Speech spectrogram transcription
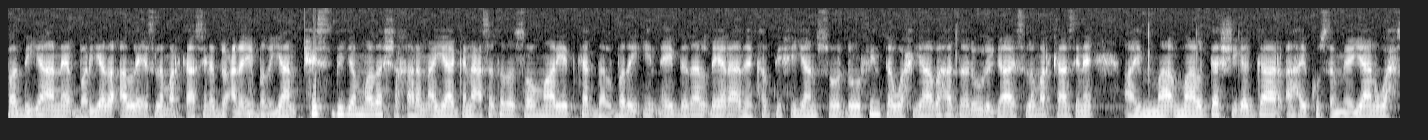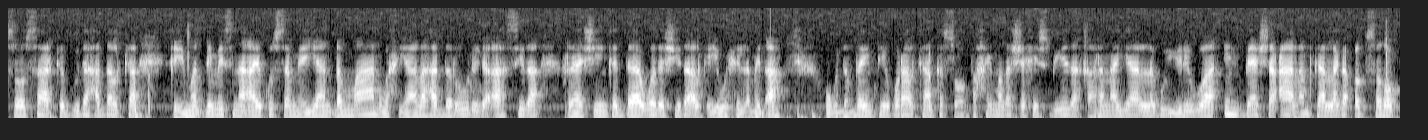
badiyaane baryada alle islamarkaasina ducada ay badiyaan xisbiga madasha qaran ayaa ganacsatada soomaaliyeed ka dalbaday in ay dadaal dheeraada ka bixiyaan soo dhoofinta waxyaabaha daruuriga ah islamarkaasina ay maalgashiga gaar ah ay ku sameeyaan wax soo saarka gudaha dalka. Qiimo dhimisna ay ku sameeyaan dhammaan waxyaalaha daruuriga ah sida raashinka daawada shidaalka iyo wixii la mid ah. Ugu dambeyntii qoraalkan ka soo baxay madasha xisbiyada qaran ayaa lagu yiri waa in beesha caalamka laga codsado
